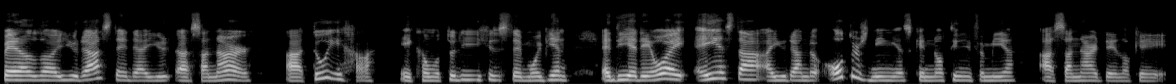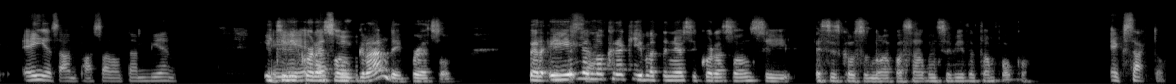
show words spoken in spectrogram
pero lo ayudaste de a sanar a tu hija. Y como tú dijiste muy bien, el día de hoy, ella está ayudando a otras niñas que no tienen familia a sanar de lo que ellas han pasado también. Y Eh, tiene corazón eso- grande por eso. Pero y ella no cree que iba a tener ese corazón si esas cosas no han pasado en su vida tampoco. Exacto.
